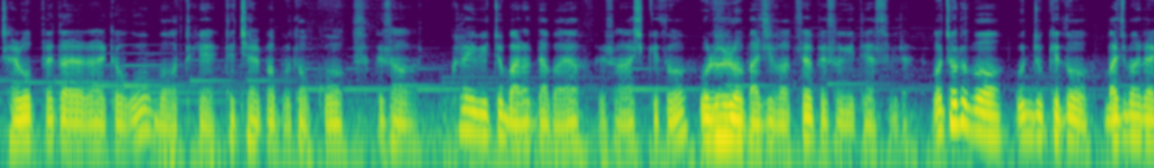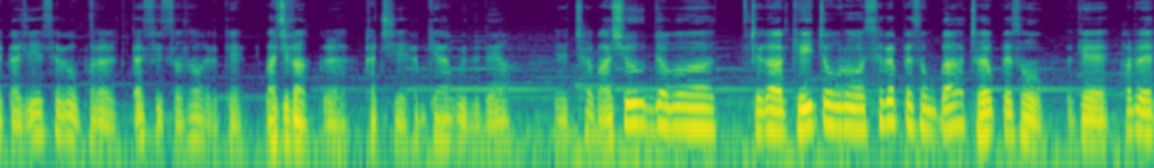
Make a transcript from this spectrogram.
잘못 배달할 경우 뭐 어떻게 대체할 방법도 없고 그래서 클레임이 좀 많았나 봐요. 그래서 아쉽게도 오늘로 마지막 새벽 배송이 되었습니다. 뭐 저는 뭐 운 좋게도 마지막 날까지 새벽 오파를 딸 수 있어서 이렇게 마지막을 같이 함께 하고 있는데요. 예, 참 아쉬운 점은 제가 개인적으로 새벽 배송과 저녁 배송 이렇게 하루에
